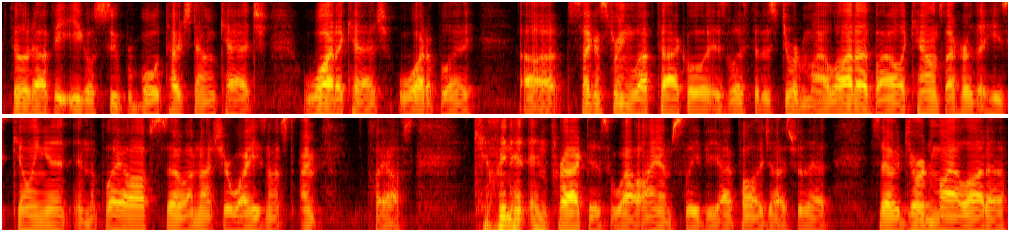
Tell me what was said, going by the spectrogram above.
Philadelphia Eagles Super Bowl touchdown catch. What a catch! What a play! Uh, second string left tackle is listed as Jordan Mailata. By all accounts, I heard that he's killing it in the playoffs, so I'm not sure why he's not. St- I'm playoffs killing it in practice. Wow, I am sleepy. I apologize for that. So Jordan Mailata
